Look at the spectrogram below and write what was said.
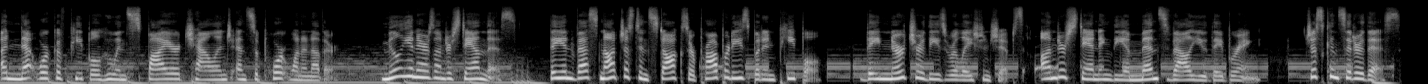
a network of people who inspire, challenge, and support one another. Millionaires understand this. They invest not just in stocks or properties, but in people. They nurture these relationships, understanding the immense value they bring. Just consider this.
